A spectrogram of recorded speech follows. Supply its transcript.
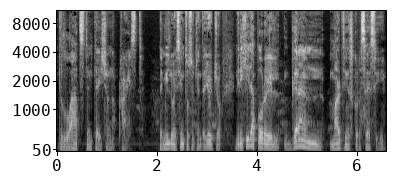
The Last Temptation of Christ, de 1988, dirigida por el gran Martin Scorsese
